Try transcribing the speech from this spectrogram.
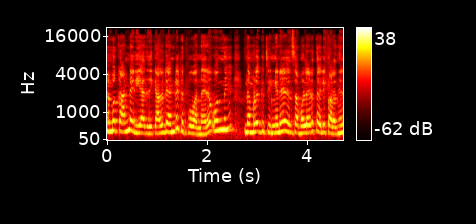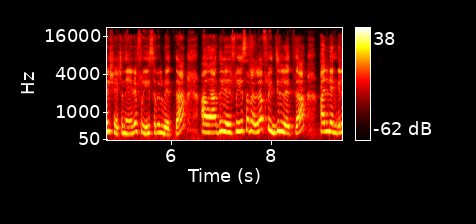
നമുക്ക് കണ്ണരിയാതിരിക്കാനുള്ള രണ്ട് ടിപ്പ് വന്നേരം. ഒന്ന് നമ്മൾ ഇങ്ങനെ സവാളയുടെ തലി കളഞ്ഞതിന് ശേഷം നേരെ ഫ്രീസറിൽ വെക്കുക. അത് ഫ്രീസറിലല്ല ഫ്രിഡ്ജിൽ വെക്കുക. അല്ലെങ്കിൽ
